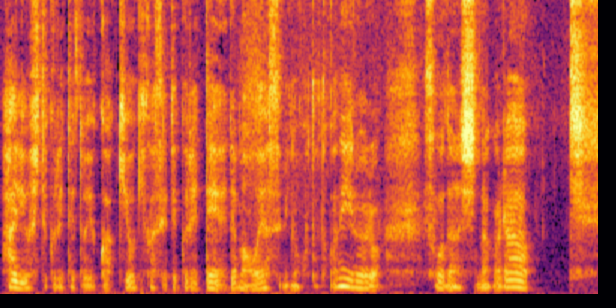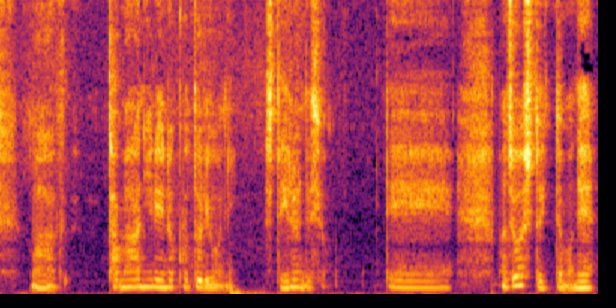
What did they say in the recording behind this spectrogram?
配慮してくれてというか気を利かせてくれて、でまあお休みのこととかね、いろいろ相談しながら、まあたまに連絡を取るようにしているんですよ。で、まあ、上司といってもね、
